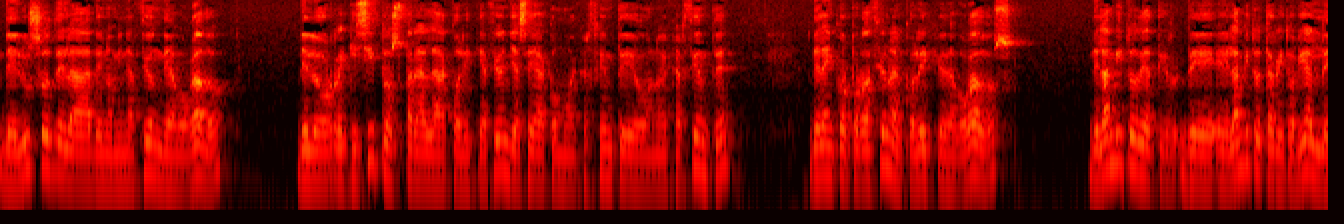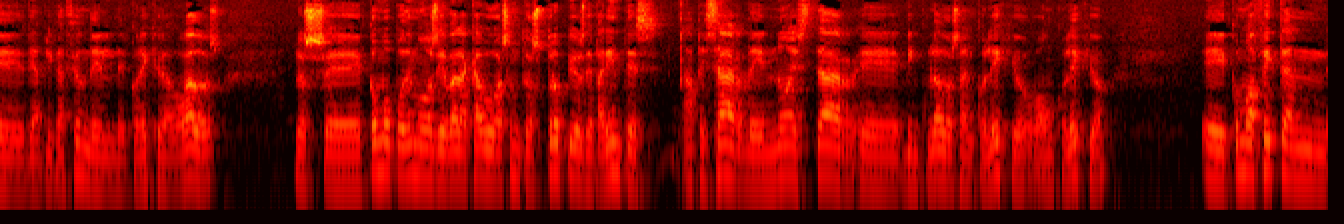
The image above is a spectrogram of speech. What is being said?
del uso de la denominación de abogado, de los requisitos para la colegiación, ya sea como ejerciente o no ejerciente, de la incorporación al colegio de abogados, del ámbito, de, ámbito territorial de, aplicación del, colegio de abogados, los, eh, cómo podemos llevar a cabo asuntos propios de parientes a pesar de no estar eh, vinculados al colegio o a un colegio, eh, cómo afectan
